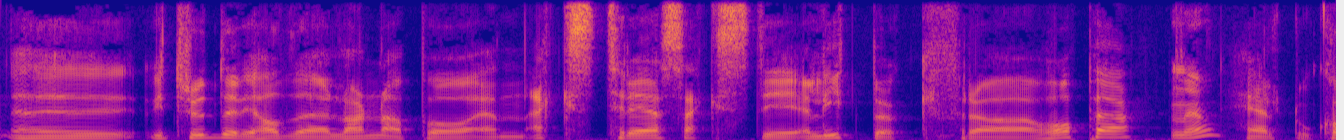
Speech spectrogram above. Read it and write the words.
eh, vi trodde vi hadde landa på en X360 Elitebook fra HP. Ja. Helt OK.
